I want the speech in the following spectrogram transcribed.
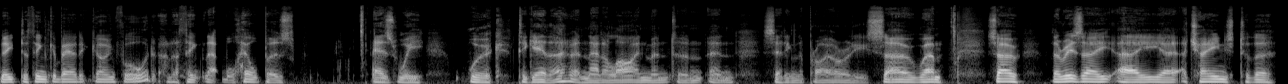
need to think about it going forward, and I think that will help us as we work together and that alignment and, and setting the priorities. So, um, so there is a, a, a change to the,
